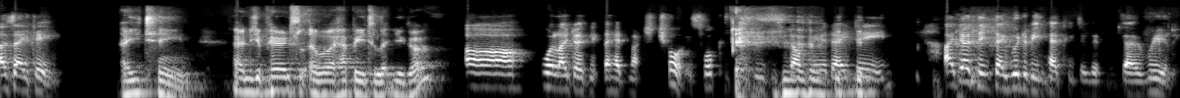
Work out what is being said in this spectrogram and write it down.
I was 18. Eighteen, and your parents uh, were happy to let you go. Oh, well, I don't think they had much choice. What could they do to stop me at 18? I don't think they would have been happy to let me go, really.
